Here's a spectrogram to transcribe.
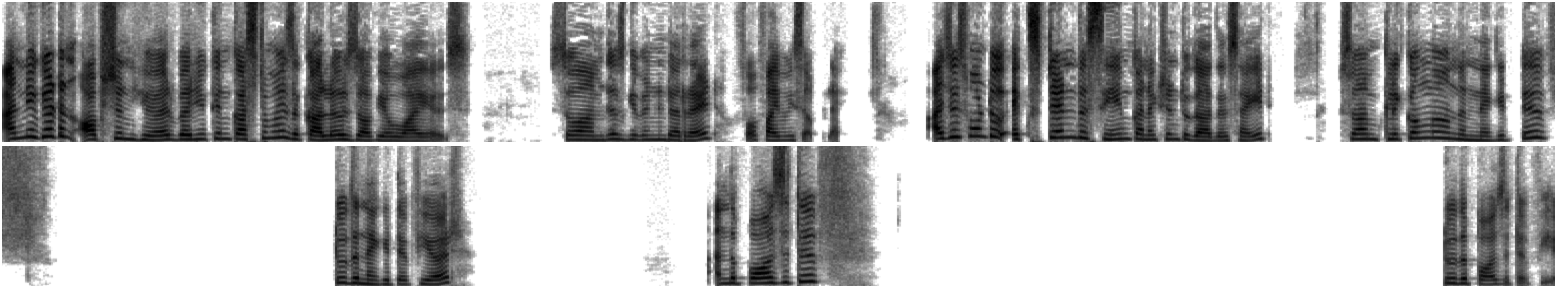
And you get an option here where you can customize the colors of your wires. So I'm just giving it a red for 5V supply. I just want to extend the same connection to the other side. So I'm clicking on the negative to the negative here. And the positive to the positive here.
